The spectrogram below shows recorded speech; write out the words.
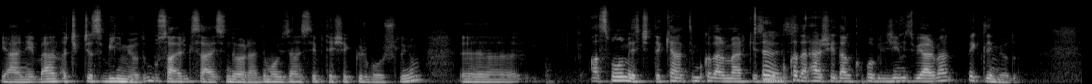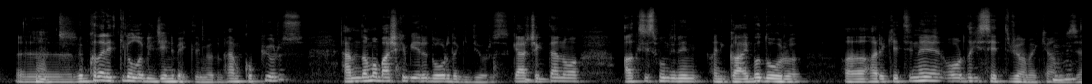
Yani ben açıkçası bilmiyordum. Bu sergi sayesinde öğrendim. O yüzden size bir teşekkür borçluyum. Ee, Asmalı Mescid'de kentin bu kadar merkezinde evet. bu kadar her şeyden kopabileceğimiz bir yer ben beklemiyordum. Ee, evet. Ve bu kadar etkili olabileceğini beklemiyordum. Hem kopuyoruz hem de ama başka bir yere doğru da gidiyoruz. Gerçekten o Axis Mundi'nin hani gayba doğru e, hareketini orada hissettiriyor mekan Hı -hı. bize.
